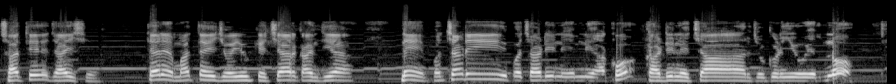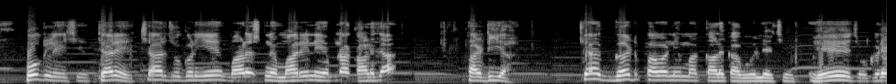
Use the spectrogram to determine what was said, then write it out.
સાથે જાય છે. ત્યારે માતાએ જોયું કે ચાર કાંધિયા ને પછાડી પછાડીને એમની આંખો કાઢીને ચાર જોગણીઓ એમનો ભોગ લે છે. ત્યારે ચાર જોગણીએ માણસને મારીને એમના કાળજા કાઢ્યા. ત્યાં ગઢ પાવાની માં કાળકા બોલે છે, હે જોગણે,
